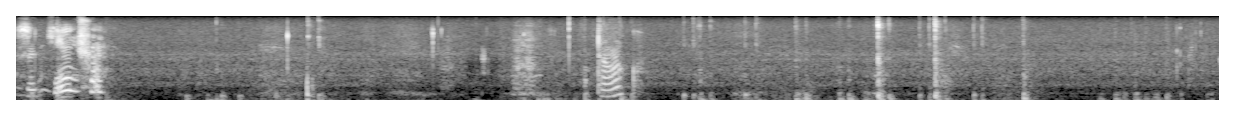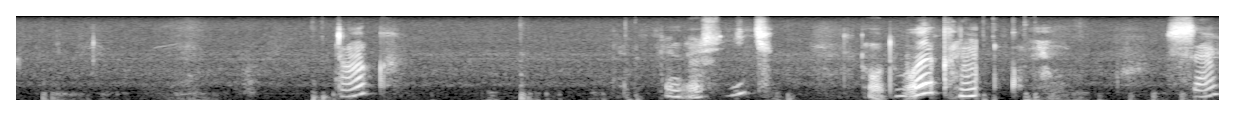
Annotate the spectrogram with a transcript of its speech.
закінчу. Так. Так. Підождіть. От блек нам все.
